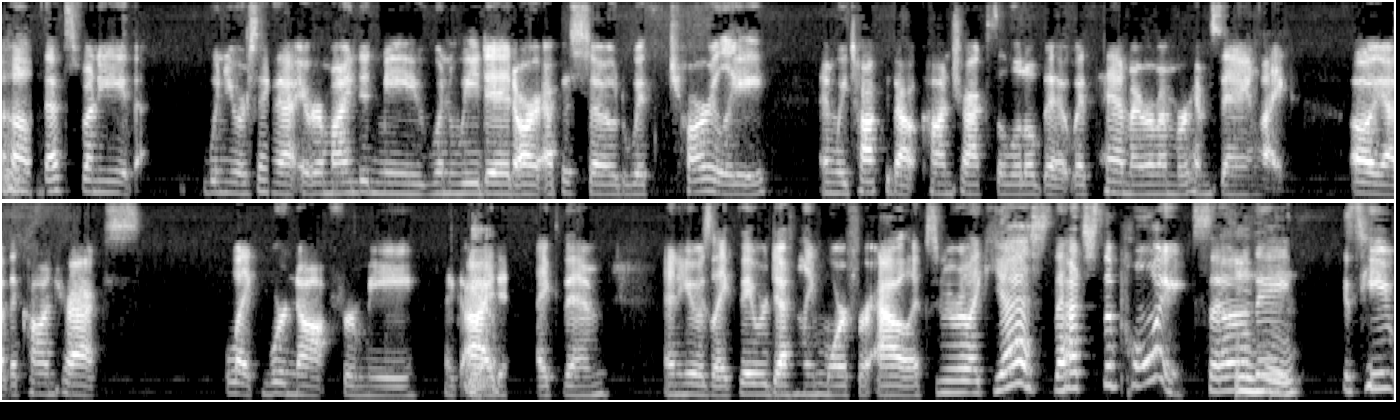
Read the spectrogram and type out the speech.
Um, that's funny when you were saying that it reminded me when we did our episode with Charlie and we talked about contracts a little bit with him. I remember him saying like, "Oh yeah, the contracts like were not for me. Like yeah. I didn't like them." And he was like, "They were definitely more for Alex." And we were like, "Yes, that's the point." So mm-hmm. they cuz he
